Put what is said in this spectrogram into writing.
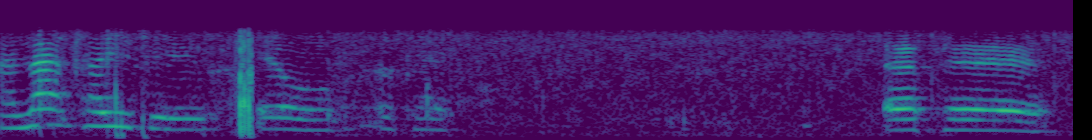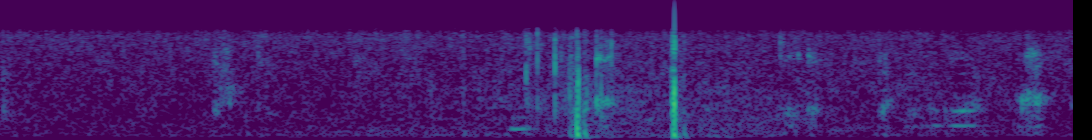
And that's how you do it all. Okay. Epic. Yeah.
